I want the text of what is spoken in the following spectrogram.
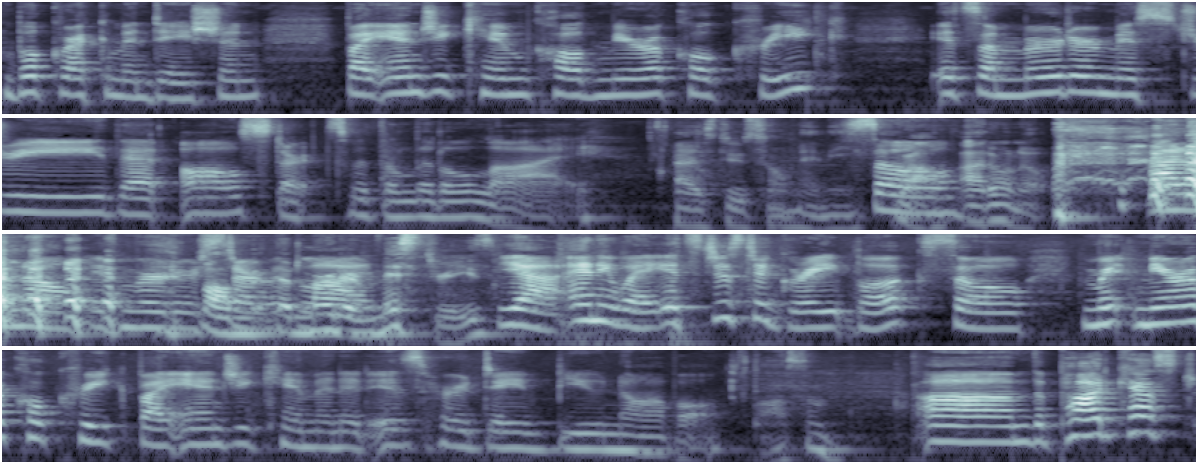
book recommendation by Angie Kim called Miracle Creek. It's a murder mystery that all starts with a little lie. As do so many. So- well, I don't know. I don't know if murders well, start the with murder lies. mysteries. Yeah, anyway, it's just a great book. So, Mi- Miracle Creek by Angie Kim, and it is her debut novel. Awesome. Um, the podcast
